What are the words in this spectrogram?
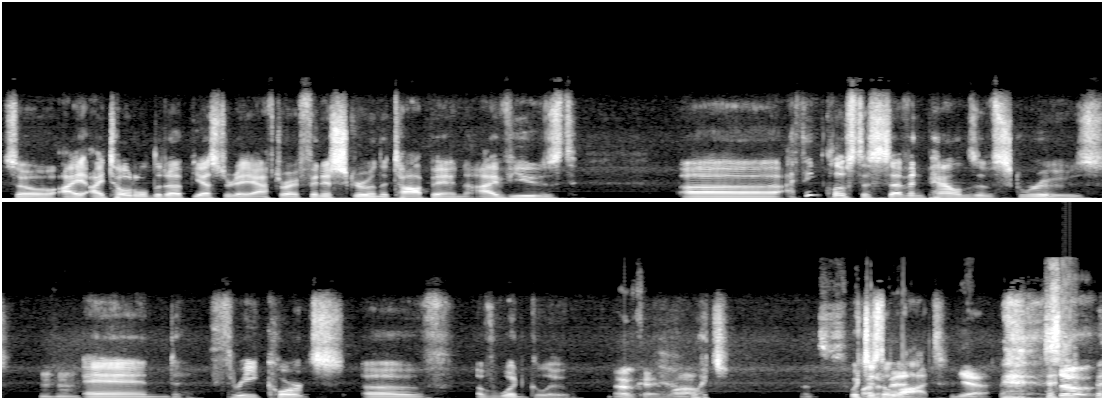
so i, I totaled it up yesterday after i finished screwing the top in i've used uh, i think close to seven pounds of screws hmm and three quarts of of wood glue Okay. Wow. which That's which is a bit. lot. Yeah. So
